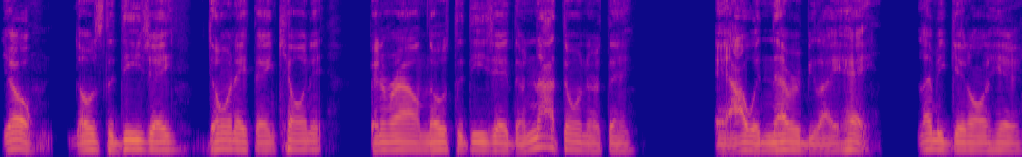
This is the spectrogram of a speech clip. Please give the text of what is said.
yo knows the DJ doing their thing, killing it. Been around, knows the DJ, they're not doing their thing. And I would never be like, hey, let me get on here.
